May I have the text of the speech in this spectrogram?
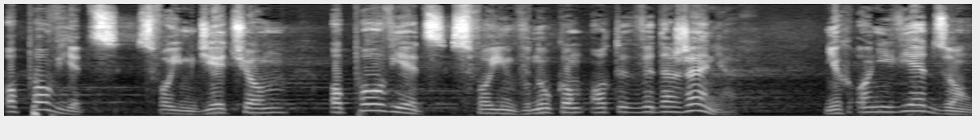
Opowiedz swoim dzieciom, opowiedz swoim wnukom o tych wydarzeniach. Niech oni wiedzą,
